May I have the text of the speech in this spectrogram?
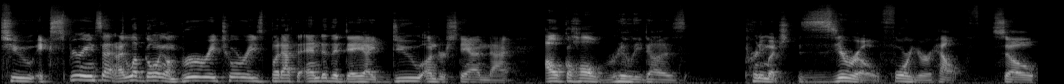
to experience that. I love going on brewery tours but at the end of the day i do understand that alcohol really does pretty much zero for your health. So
